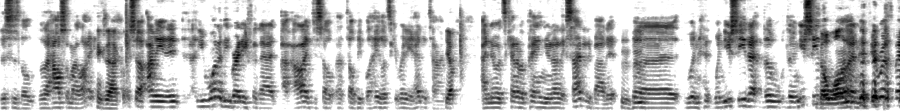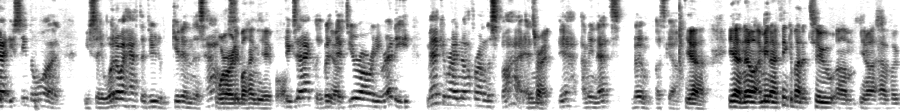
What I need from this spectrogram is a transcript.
this is the the house of my life. exactly. So I mean, it, you want to be ready for that. I, I like to tell, tell people, hey, let's get ready ahead of time. Yep. I know it's kind of a pain. You're not excited about it, Mhm. but when when you see that the when you see the, The one. one, if you're with Matt, you see the one. You say, what do I have to do to get in this house? We're already behind the eight ball. Exactly. But Yep. if you're already ready, Matt can write an offer on the spot. And That's right. Yeah, I mean that's boom. Let's go. Yeah, yeah. No, I mean, I think about it too. Um, you know, I have a,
